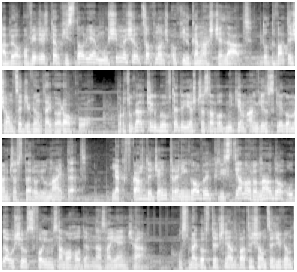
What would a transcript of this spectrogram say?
Aby opowiedzieć tę historię, musimy się cofnąć o kilkanaście lat, do 2009 roku. Portugalczyk był wtedy jeszcze zawodnikiem angielskiego Manchesteru United. Jak w każdy dzień treningowy, Cristiano Ronaldo udał się swoim samochodem na zajęcia. 8 stycznia 2009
